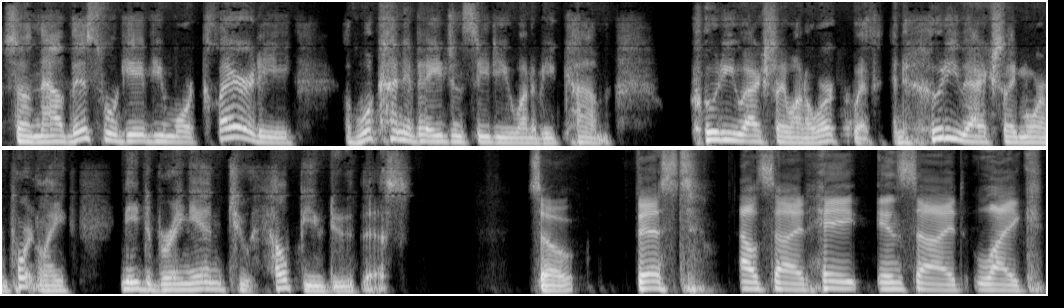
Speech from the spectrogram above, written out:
So now this will give you more clarity of what kind of agency do you want to become? Who do you actually want to work with? And who do you actually, more importantly, need to bring in to help you do this? So fist, outside, hate, inside, like,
